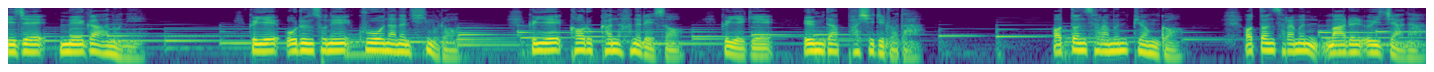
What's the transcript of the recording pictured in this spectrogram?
이제 내가 아노니 그의 오른손에 구원하는 힘으로 그의 거룩한 하늘에서 그에게 응답하시리로다 어떤 사람은 병거 어떤 사람은 말을 의지하나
